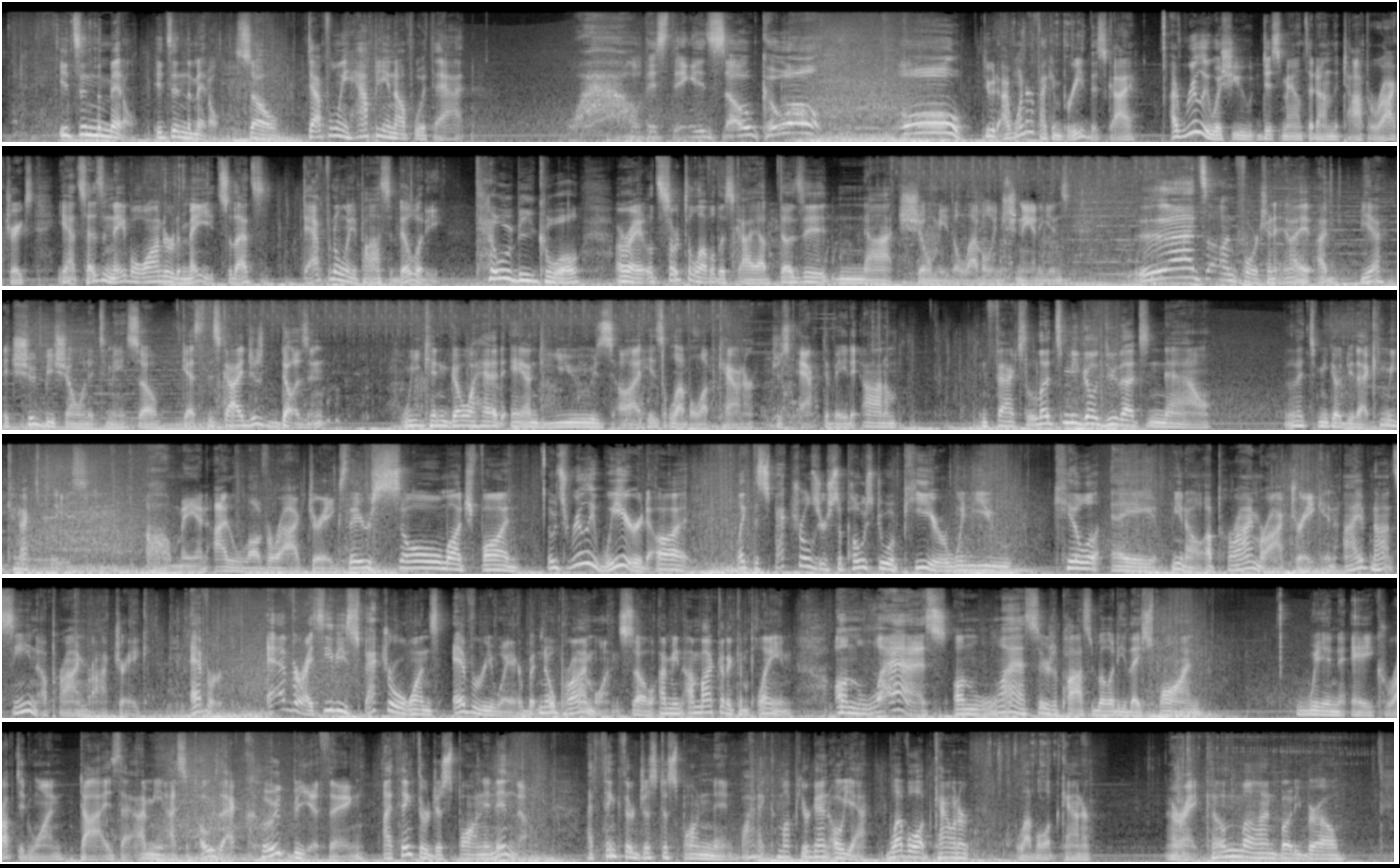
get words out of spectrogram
it's in the middle. It's in the middle. So definitely happy enough with that. Wow, this thing is so cool. Oh, dude, I wonder if I can breed this guy. I really wish you dismounted on the top of rock drakes. Yeah, it says enable wander to mate, so that's definitely a possibility. That would be cool. All right, let's start to level this guy up. Does it not show me the leveling shenanigans? That's unfortunate, and I, I, yeah, it should be showing it to me, so guess this guy just doesn't. We can go ahead and use uh, his level up counter. Just activate it on him. In fact, let me go do that now. Let me go do that. Can we connect, please? Oh man, I love rock drakes. They're so much fun. It was really weird. Uh, like the spectrals are supposed to appear when you kill a, you know, a prime rock drake, and I have not seen a prime rock drake ever. Ever. I see these spectral ones everywhere, but no prime ones. So, I mean, I'm not going to complain. Unless, unless there's a possibility they spawn when a corrupted one dies. That I mean, I suppose that could be a thing. I think they're just spawning in though. I think they're just spawning in. Why'd I come up here again? Oh yeah, level up counter, level up counter. All right, come on, buddy bro.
